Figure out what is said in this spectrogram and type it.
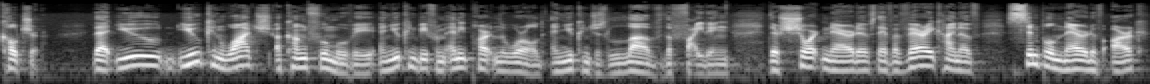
culture that you you can watch a kung fu movie and you can be from any part in the world and you can just love the fighting. They're short narratives. They have a very kind of simple narrative arc.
